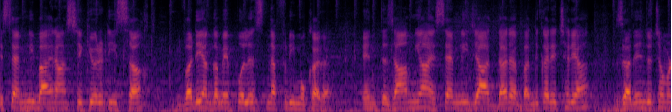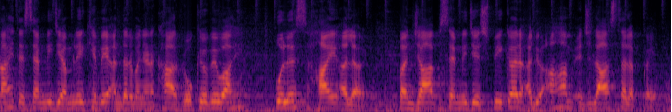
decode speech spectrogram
असेंबली ॿाहिरां सिक्योरिटी सख़्त, वॾे अंग में पुलिस नफ़री मुक़ररु इंतिज़ामिया असेंबली जा दर बंदि करे छॾिया ज़रियुनि जो चवणु आहे त असेंबली जे अमले खे बि अंदरि वञण खां रोकियो वियो आहे police high alert. Punjab assembly जे स्पीकर अॼु अहम इजलास तलब कयो हो।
